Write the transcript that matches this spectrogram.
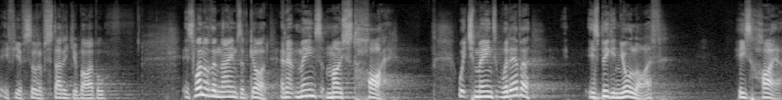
if you've sort of studied your Bible. It's one of the names of God, and it means Most High, which means whatever is big in your life, He's higher.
